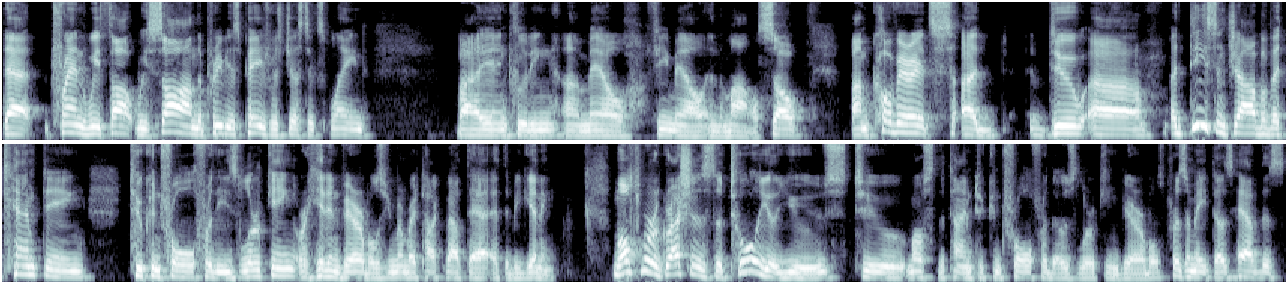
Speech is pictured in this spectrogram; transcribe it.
that trend we thought we saw on the previous page was just explained by including uh, male, female in the model. So um, covariates uh, do uh, a decent job of attempting to control for these lurking or hidden variables. You remember I talked about that at the beginning. Multiple regression is the tool you'll use to most of the time to control for those lurking variables. Prism8 does have this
